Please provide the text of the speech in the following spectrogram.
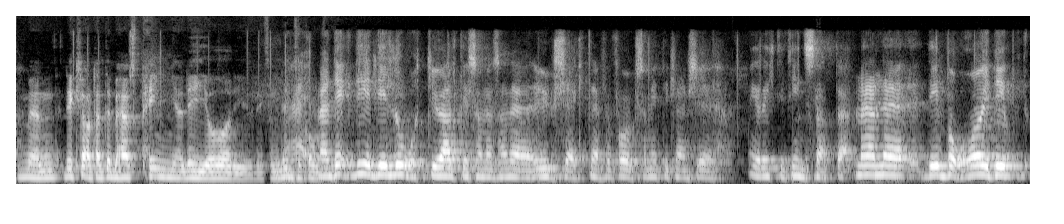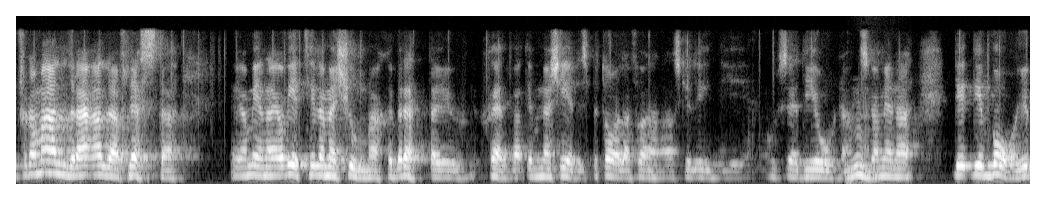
Men det är klart att det behövs pengar, det gör det ju. Liksom. Det, Nej, men det, det, det, låter ju alltid som en sån där ursäkt för folk som inte kanske är riktigt insatta. Men eh, det var det, för de allra, allra flesta jag menar, jag vet till och med Schumacher berättar ju själv att Mercedes betalade för att han skulle in i, hos Eddie Jordan. Mm. Så jag menar, det, det, var ju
